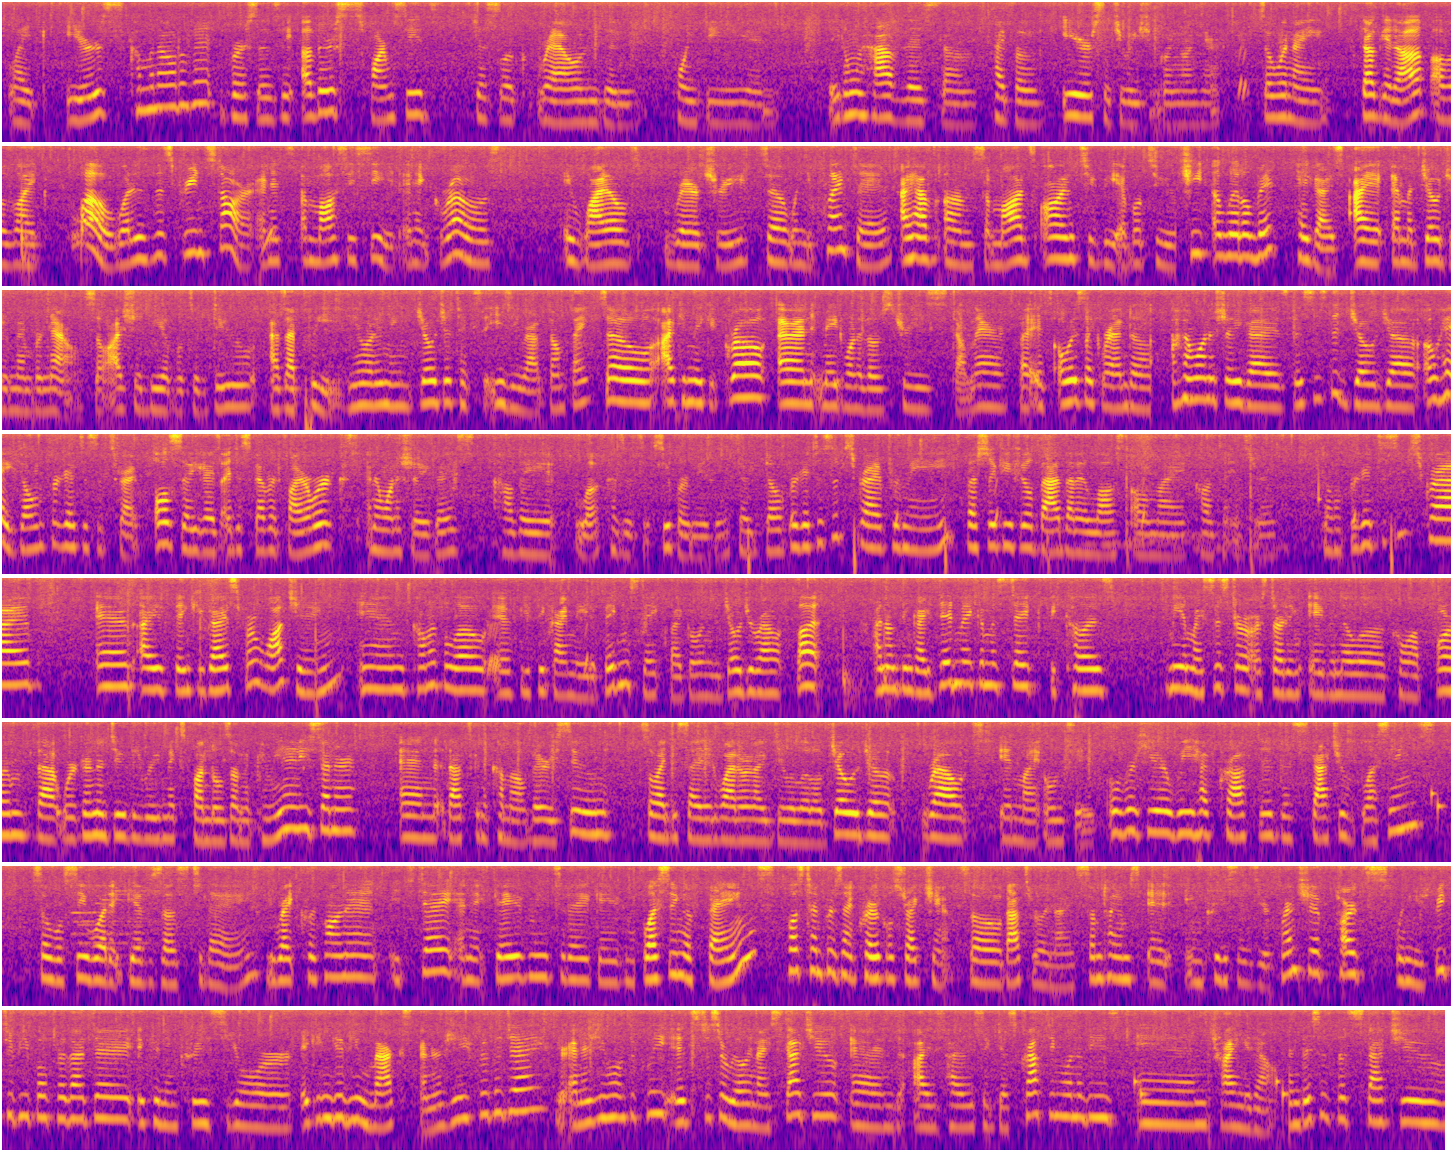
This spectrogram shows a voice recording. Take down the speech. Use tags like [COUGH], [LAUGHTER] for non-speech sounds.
like ears coming out of it versus the other farm seeds just look round and pointy and they don't have this um, type of ear situation going on here. So when I dug it up, I was like, whoa, what is this green star? And it's a mossy seed and it grows a wild rare tree. So when you plant it, I have um, some mods on to be able to cheat a little bit. Hey guys, I am a Joja member now, so I should be able to do as I please. You know what I mean? Joja takes the easy route, don't they? So I can make it grow, and it made one of those trees down there. But it's always like random. [LAUGHS] I want to show you guys, this is the Joja. Oh hey, don't forget to subscribe. Also, you guys, I discovered fireworks, and I want to show you guys how they look because it's super amazing. So don't forget to subscribe for me, especially if you feel bad that I lost all my content yesterday. Don't forget to subscribe. And I thank you guys for watching. And comment below if you think I made a big mistake by going the Joja route. But I don't think I did make a mistake because me and my sister are starting a vanilla co-op farm that we're going to do the remix bundles on the community center and that's going to come out very soon. So I decided why don't I do a little Joja route in my own save. Over here we have crafted the Statue of Blessings. So we'll see what it gives us today. You right click on it each day and it gave me today, gave me Blessing of Fangs plus 10% critical strike chance. So that's really nice. Sometimes it increases your friendship hearts when you speak to people for that day. It can increase your, it can give you max energy for the day. Your energy won't deplete. It's just a really nice statue and I highly suggest crafting one of these and trying it out. And this is the statue,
